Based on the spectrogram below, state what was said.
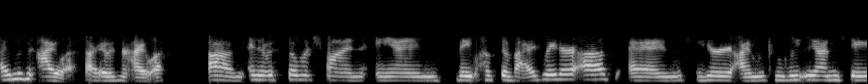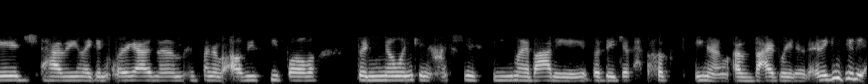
I was in Iowa. Sorry, I was in Iowa. Um, and it was so much fun. And they hooked a vibrator up, and you're I'm completely on stage having like an orgasm in front of all these people, but no one can actually see my body. But they just hooked, you know, a vibrator, and they can see the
